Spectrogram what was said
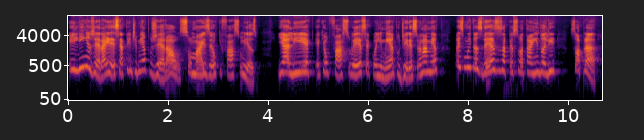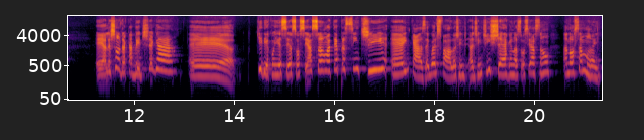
Em linhas gerais, esse atendimento geral sou mais eu que faço mesmo. E ali é, é que eu faço esse acolhimento, o direcionamento, mas muitas vezes a pessoa está indo ali só para. É, Alexandre, acabei de chegar, é, queria conhecer a associação, até para sentir é, em casa. Igual eles falam, a gente, a gente enxerga na associação a nossa mãe.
